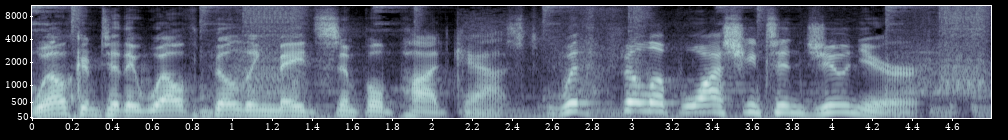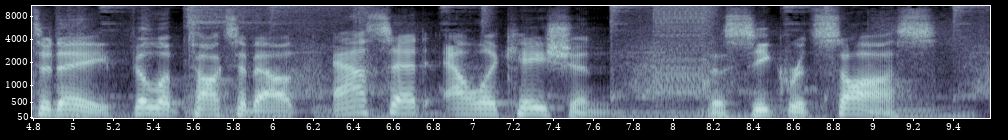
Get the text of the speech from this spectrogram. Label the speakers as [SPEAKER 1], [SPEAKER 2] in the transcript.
[SPEAKER 1] Welcome to the Wealth Building Made Simple podcast with Philip Washington Jr. Today, Philip talks about asset allocation, the secret sauce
